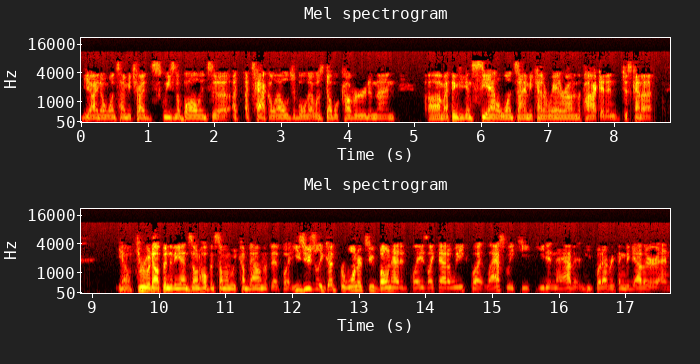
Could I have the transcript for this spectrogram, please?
yeah, I know one time he tried squeezing a ball into a, a tackle eligible that was double covered, and then um, I think against Seattle one time he kind of ran around in the pocket and just kind of you know, threw it up into the end zone hoping someone would come down with it. But he's usually good for one or two boneheaded plays like that a week. But last week he, he didn't have it and he put everything together and,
